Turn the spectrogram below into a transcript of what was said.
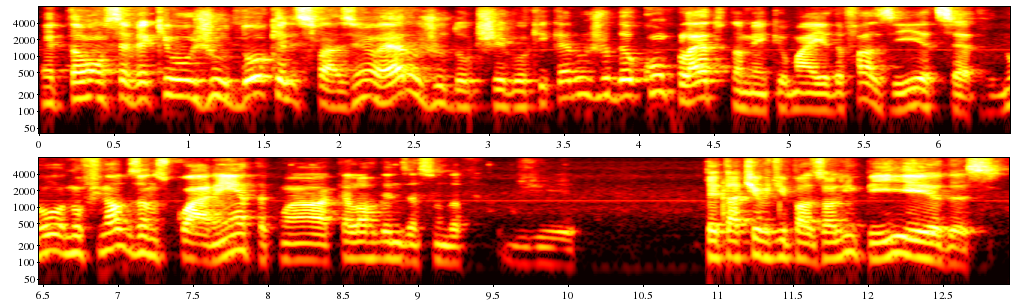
Então você vê que o judô que eles faziam era o judô que chegou aqui, que era o judô completo também, que o Maeda fazia, etc. No, no final dos anos 40, com a, aquela organização da, de tentativa de ir para as Olimpíadas,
